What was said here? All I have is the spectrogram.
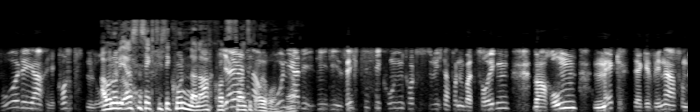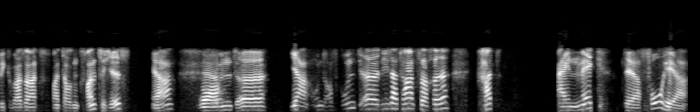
wurde ja, ja kostenlos. Aber nur die genau. ersten 60 Sekunden, danach kostet ja, ja, 20 genau. Euro. Wurden Ja. ja, die, die, die 60 Sekunden konntest du dich davon überzeugen, warum Mac der Gewinner von Big Brother 2020 ist. Ja. Ja. Und äh, ja, und aufgrund äh, dieser Tatsache hat ein Mac, der vorher,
